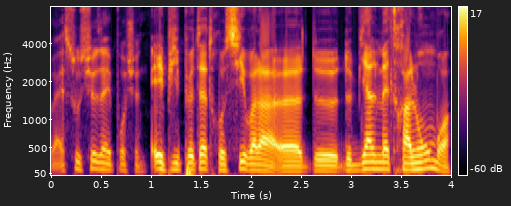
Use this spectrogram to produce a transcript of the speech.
ouais, soucieuse l'année prochaine. Et puis peut-être aussi voilà euh, de, de bien le mettre à l'ombre.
